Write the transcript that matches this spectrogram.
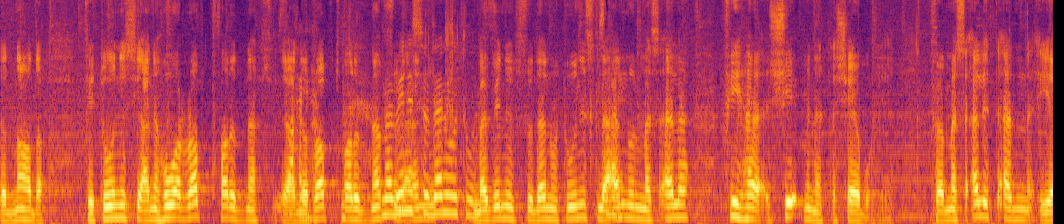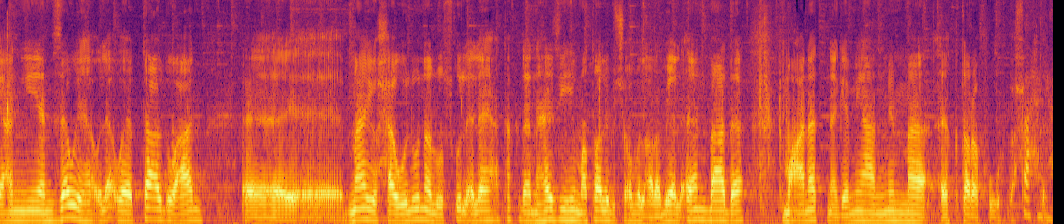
النهضة في تونس يعني هو الربط فرض نفسه يعني صحيح. الربط فرض نفسه ما بين السودان وتونس. ما بين السودان وتونس لأنه المسألة فيها شيء من التشابه يعني. فمسألة أن يعني ينزوي هؤلاء ويبتعدوا عن ما يحاولون الوصول إليه أعتقد أن هذه مطالب الشعوب العربية الآن بعد معاناتنا جميعا مما اقترفوه صحيح.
